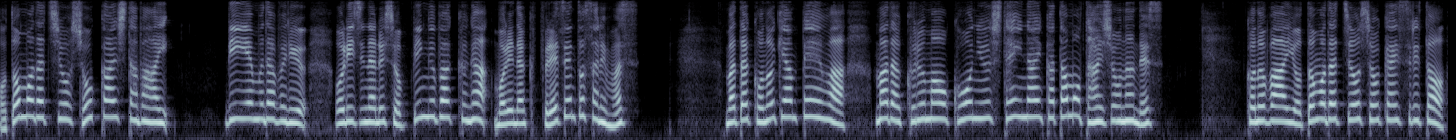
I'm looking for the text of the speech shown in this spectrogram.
お友達を紹介した場合 BMW オリジナルショッピングバッグが漏れなくプレゼントされます。またこのキャンペーンはまだ車を購入していない方も対象なんです。この場合お友達を紹介すると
